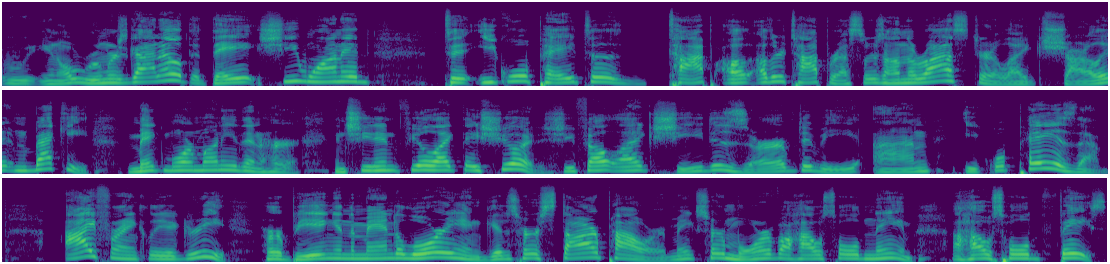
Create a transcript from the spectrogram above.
you know, rumors got out that they she wanted to equal pay to top other top wrestlers on the roster like Charlotte and Becky make more money than her and she didn't feel like they should. She felt like she deserved to be on equal pay as them. I frankly agree. Her being in The Mandalorian gives her star power. It makes her more of a household name, a household face.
